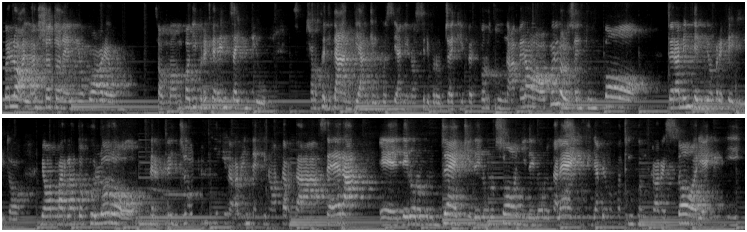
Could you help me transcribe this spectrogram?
quello ha lasciato nel mio cuore un, insomma, un po' di preferenza in più sono stati tanti anche in questi anni i nostri progetti per fortuna, però quello lo sento un po' veramente il mio preferito. Abbiamo parlato con loro per tre giorni, veramente fino a tarda sera, eh, dei loro progetti, dei loro sogni, dei loro talenti, li abbiamo fatti incontrare storie, quindi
